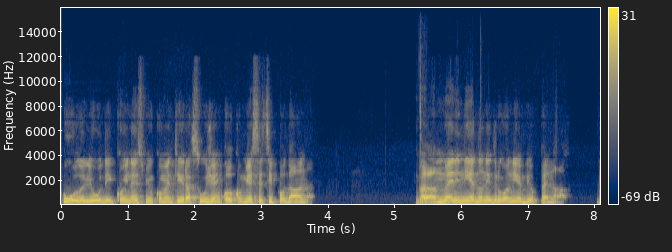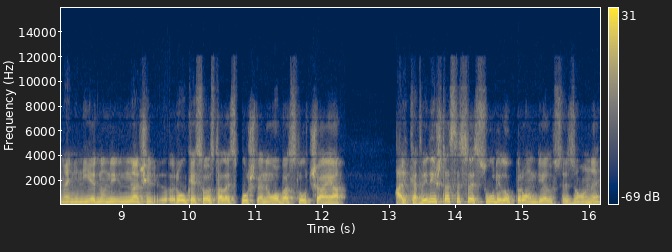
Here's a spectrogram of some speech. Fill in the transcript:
pool ljudi koji ne smiju komentirati suđenje koliko mjesec i po dana. Da. E, meni ni jedno ni drugo nije bio penal. Meni ni jedno, ni, znači ruke su ostale spuštene u oba slučaja, ali kad vidiš šta se sve sudilo u prvom dijelu sezone,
